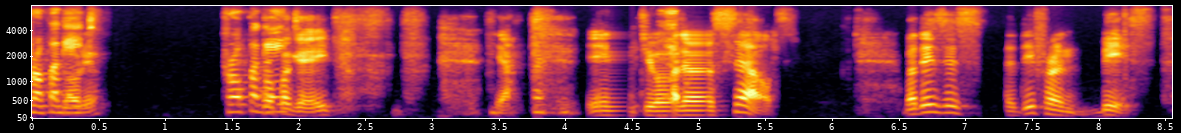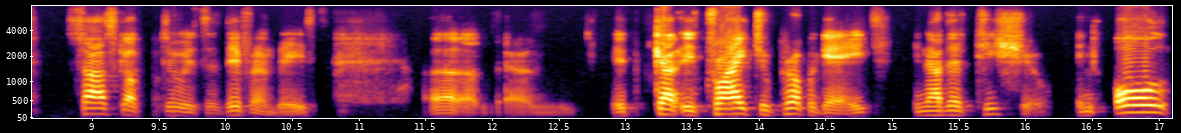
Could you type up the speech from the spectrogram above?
propagate propagate propagate yeah into other cells but this is a different beast SARS-CoV-2 is a different beast uh, um, it can it try to propagate in other tissue in all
